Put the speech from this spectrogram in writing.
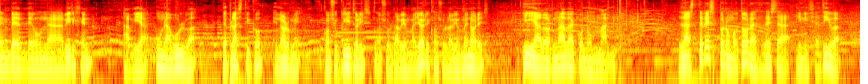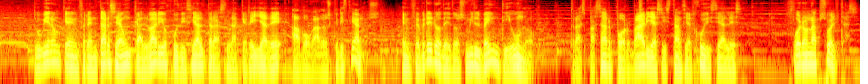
en vez de una virgen había una vulva de plástico enorme con su clítoris, con sus labios mayores, con sus labios menores, y adornada con un manto. Las tres promotoras de esa iniciativa tuvieron que enfrentarse a un calvario judicial tras la querella de abogados cristianos. En febrero de 2021, tras pasar por varias instancias judiciales, fueron absueltas.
